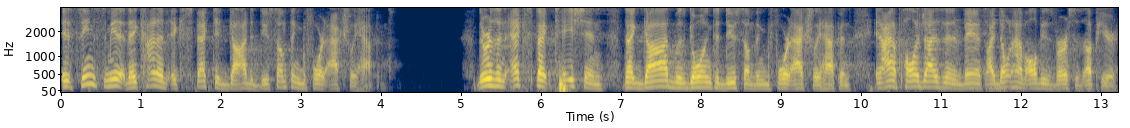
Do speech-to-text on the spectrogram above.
It seems to me that they kind of expected God to do something before it actually happened. There was an expectation that God was going to do something before it actually happened. And I apologize in advance. I don't have all these verses up here.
